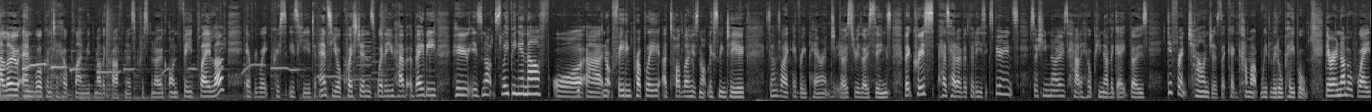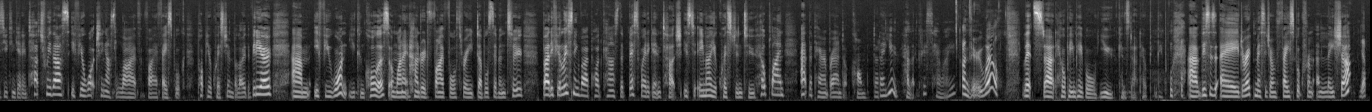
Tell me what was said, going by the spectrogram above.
Hello and welcome to Helpline with Mothercraft nurse Chris Minogue on Feed Play Love. Every week, Chris is here to answer your questions, whether you have a baby who is not sleeping enough or uh, not feeding properly, a toddler who's not listening to you. It Sounds like every parent yeah. goes through those things. But Chris has had over 30 years' experience, so she knows how to help you navigate those different challenges that can come up with little people. There are a number of ways you can get in touch with us. If you're watching us live via Facebook, pop your question below the video. Um, if you want, you can call us on 1800 543 772. But if you're listening via podcast, the best way to get in touch is to email your question to helpline at theparentbrand.com.au. Hello, Chris. How are you? I'm very well. Let's start helping people. You can start helping people. uh, this is a direct message on Facebook from Alicia. Yep.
